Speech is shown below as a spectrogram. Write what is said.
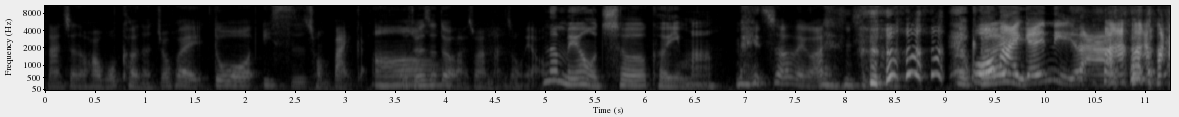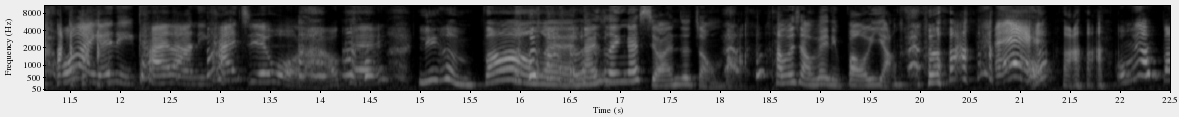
男生的话，我可能就会多一丝崇拜感。哦我觉得这对我来说还蛮重要的。那没有车可以吗？没车没关系，我买给你啦，我买给你开啦，你开接我啦，OK？你很棒哎，男生应该喜欢这种吧？他们想被你包养。哎我们要包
